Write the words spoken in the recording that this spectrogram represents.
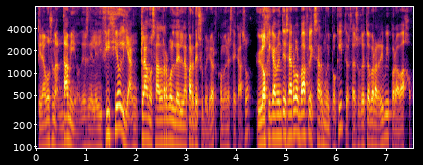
tiramos un andamio desde el edificio y le anclamos al árbol de la parte superior, como en este caso. Lógicamente ese árbol va a flexar muy poquito, está sujeto por arriba y por abajo.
